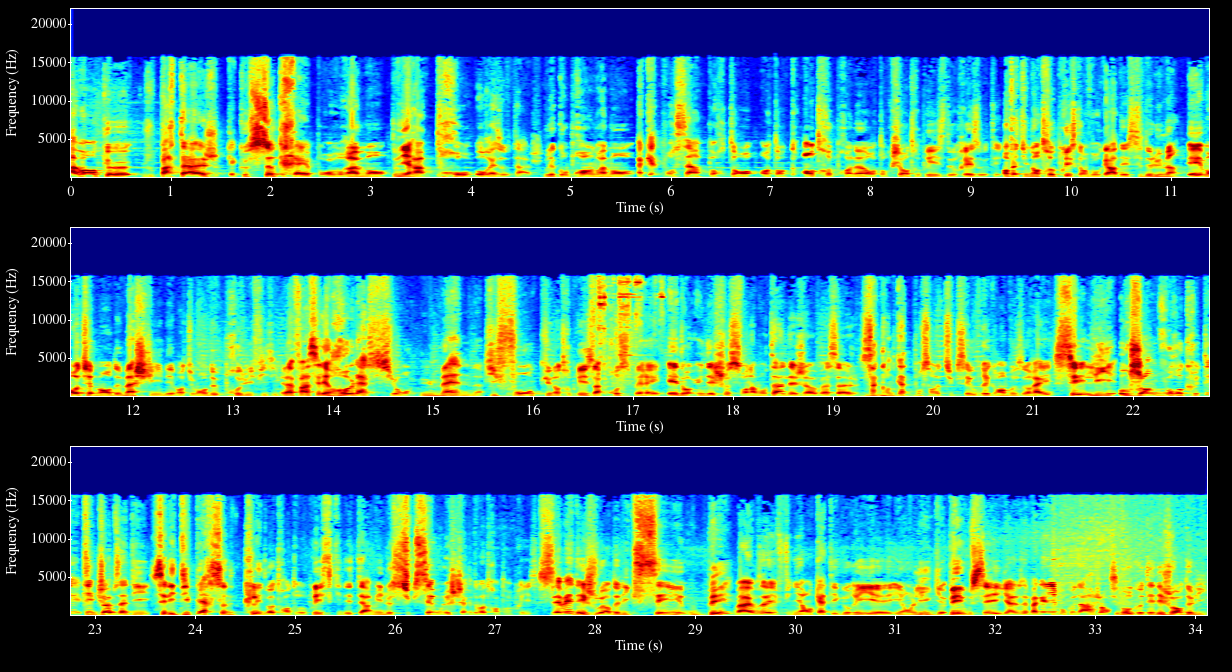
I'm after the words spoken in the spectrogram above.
Avant que je vous partage quelques secrets pour vraiment devenir un pro au réseautage, vous voulez comprendre vraiment à quel point c'est important en tant qu'entrepreneur, en tant que chef d'entreprise de réseauter. En fait, une entreprise, quand vous regardez, c'est de l'humain, éventuellement de machines, éventuellement de produits physiques. Et à la fin, c'est les relations humaines qui font qu'une entreprise va prospérer. Et donc, une des choses fondamentales, déjà au passage, 54% de votre succès, ouvrez grand vos oreilles, c'est lié aux gens que vous recrutez. Steve Jobs a dit, c'est les 10 personnes clés de votre entreprise qui déterminent le succès ou l'échec de votre entreprise. Si vous avez des joueurs de ligue C ou B, bah, vous allez finir en catégorie et en ligue B ou C égal, vous n'allez pas gagner beaucoup d'argent. Si vous recrutez des joueurs de ligue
